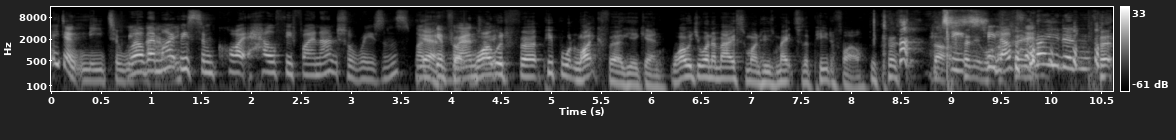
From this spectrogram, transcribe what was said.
they don't need to remarry. Well, there might be some quite healthy financial reasons. Might be good for but why would Fer- people like Fergie again? Why would you want to marry someone who's mates with a paedophile? Because no, She, she what, loves it. No, you didn't. Fer-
